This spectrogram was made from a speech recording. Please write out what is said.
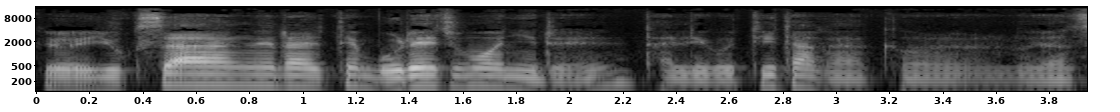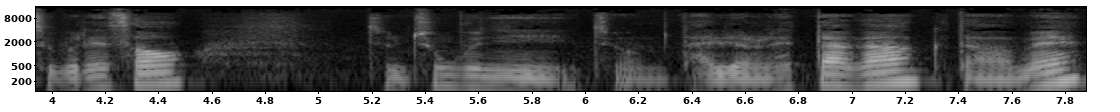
그 육상을 할 때 모래주머니를 달리고 뛰다가 그걸로 연습을 해서 좀 충분히 좀 단련을 했다가 그 다음에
